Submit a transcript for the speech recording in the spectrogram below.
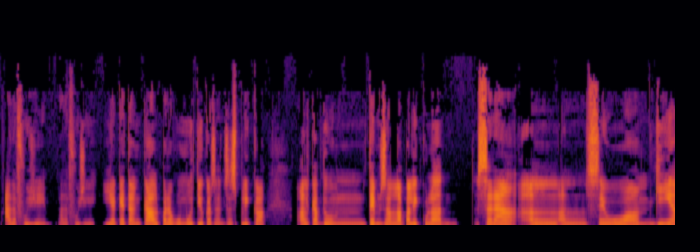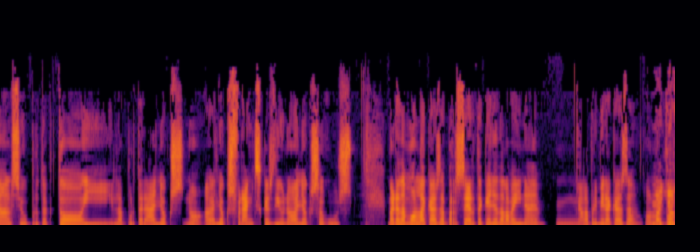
ha de fugir, ha de fugir. I aquest encalt, per algun motiu que se'ns explica al cap d'un temps en la pel·lícula, serà el, el seu um, guia, el seu protector i, i la portarà a llocs, no? a llocs francs, que es diu, no? a llocs segurs. M'agrada molt la casa, per cert, aquella de la veïna, eh? Mm, A la primera casa, on Home, la jo porten.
